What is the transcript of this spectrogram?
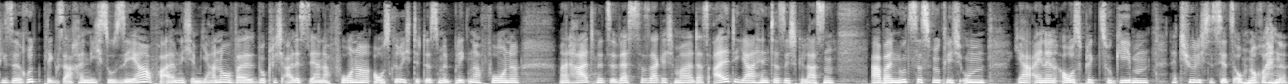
diese Rückblicksache nicht so sehr, vor allem nicht im Januar, weil wirklich alles sehr nach vorne ausgerichtet ist, mit Blick nach vorne. Man hat mit Silvester, sage ich mal, das alte Jahr hinter sich gelassen, aber nutzt es wirklich, um ja einen Ausblick zu geben. Natürlich ist jetzt auch noch eine,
